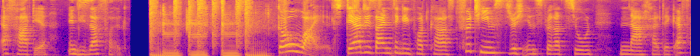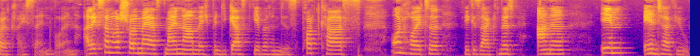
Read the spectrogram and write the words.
erfahrt ihr in dieser Folge. Go Wild, der Design Thinking Podcast für Teams, die durch Inspiration nachhaltig erfolgreich sein wollen. Alexandra Schollmeier ist mein Name, ich bin die Gastgeberin dieses Podcasts und heute, wie gesagt, mit Anne im Interview.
